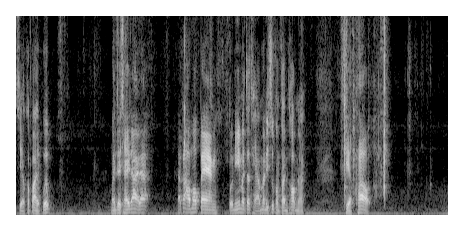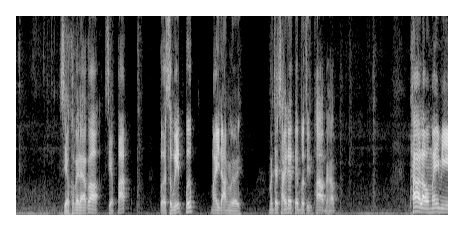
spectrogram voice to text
เสียบเข้าไปปุ๊บ มันจะใช้ได้แล้ว แล้วก็เอาหม้อแปลงตัวนี้มันจะแถมมาในชุดของแฟนทอมนะ เสียบเข้า เสียบเข้าไปแล้วก็เสียบปลั๊ก เปิดสวิตช์ปุ๊บ ไม่ดังเลย มันจะใช้ได้เต็มประสิทธิภาพนะครับ ถ้าเราไม่มี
